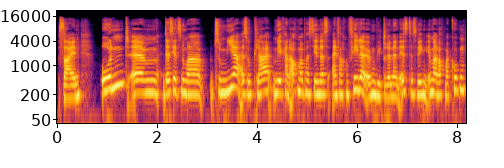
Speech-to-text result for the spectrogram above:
sein. Und ähm, das jetzt nur mal zu mir. Also klar, mir kann auch mal passieren, dass einfach ein Fehler irgendwie drinnen ist. Deswegen immer noch mal gucken.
